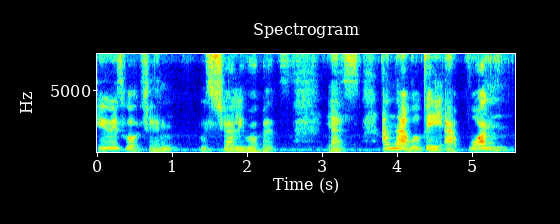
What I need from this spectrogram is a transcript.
who is watching, Miss Shirley Roberts, yes, and that will be at 1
